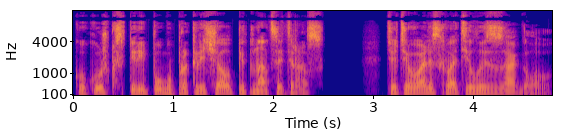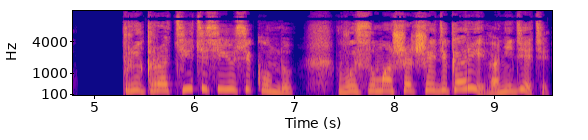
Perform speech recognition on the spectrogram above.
кукушка с перепугу прокричала пятнадцать раз. Тетя Валя схватилась за голову. «Прекратите сию секунду! Вы сумасшедшие дикари, а не дети!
